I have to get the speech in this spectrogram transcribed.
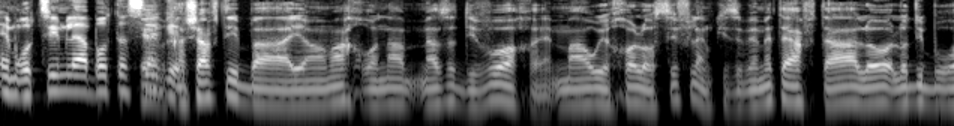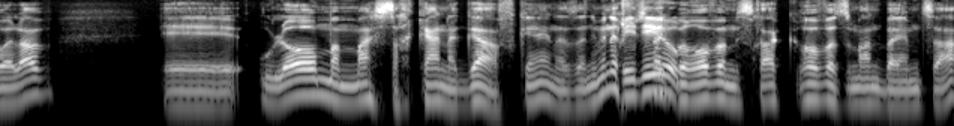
הם רוצים לעבות את הסגל. כן, חשבתי ביממה האחרונה, מאז הדיווח, אה, מה הוא יכול להוסיף להם, כי זה באמת היה הפתעה, לא, לא דיברו עליו. אה, הוא לא ממש שחקן אגף, כן? אז אני מניח שהוא. משחק ברוב המשחק, רוב הזמן באמצע.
